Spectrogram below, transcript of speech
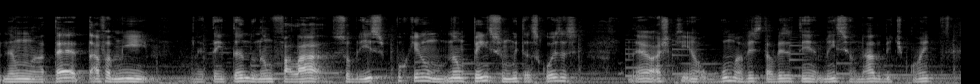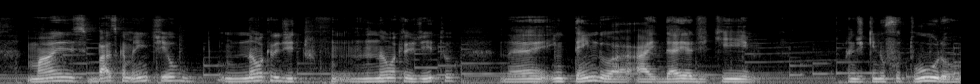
não até estava me né, tentando não falar sobre isso porque não, não penso muitas coisas né? Eu acho que alguma vez talvez eu tenha mencionado Bitcoin, mas basicamente eu não acredito, não acredito, né? Entendo a, a ideia de que de que no futuro,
